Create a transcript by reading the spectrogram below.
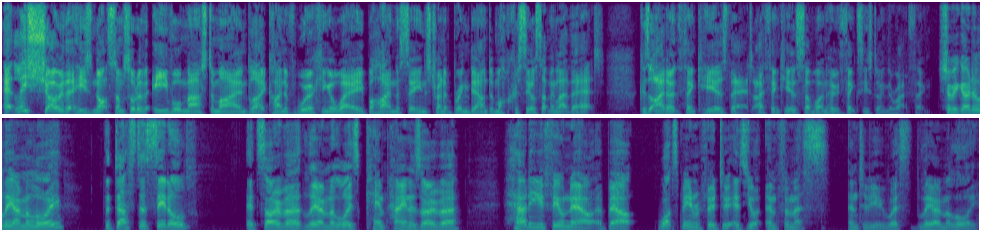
at least show that he's not some sort of evil mastermind, like kind of working away behind the scenes trying to bring down democracy or something like that. Because I don't think he is that. I think he is someone who thinks he's doing the right thing. Should we go to Leo Molloy? The dust is settled. It's over. Leo Molloy's campaign is over. How do you feel now about what's been referred to as your infamous interview with Leo Molloy?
